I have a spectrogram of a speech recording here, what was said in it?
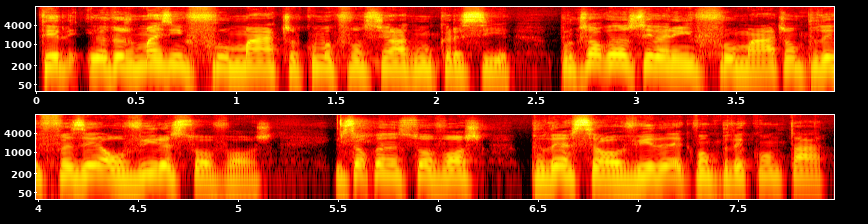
ter eleitores mais informados sobre como é que funciona a democracia. Porque só quando eles estiverem informados vão poder fazer ouvir a sua voz. E só quando a sua voz puder ser ouvida é que vão poder contar.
